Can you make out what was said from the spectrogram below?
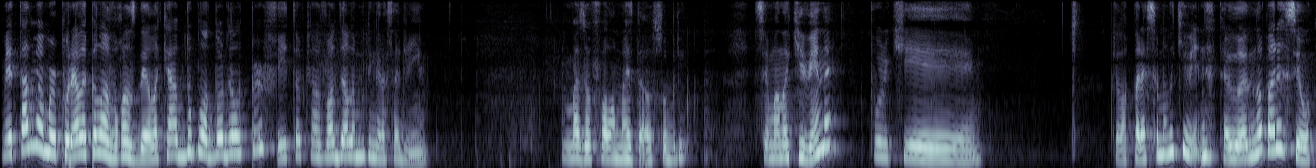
Metade do meu amor por ela é pela voz dela, que é a dubladora dela perfeita, porque a voz dela é muito engraçadinha. Mas eu vou falar mais dela sobre semana que vem, né? Porque. Porque ela aparece semana que vem, né? Até agora não apareceu.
